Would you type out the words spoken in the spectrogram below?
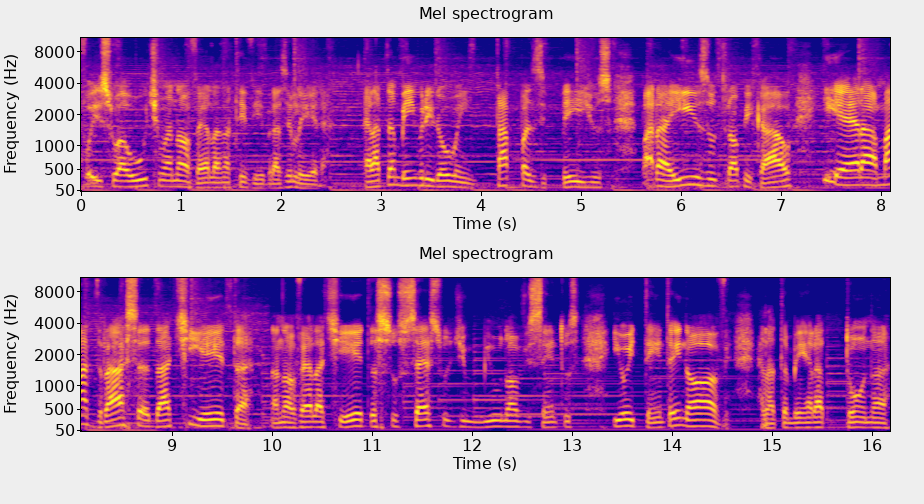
foi sua última novela na TV brasileira. Ela também brilhou em Tapas e Beijos, Paraíso Tropical e era a madrasta da Tieta, na novela Tieta, sucesso de 1989. Ela também era dona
